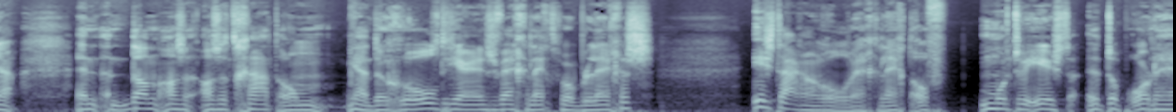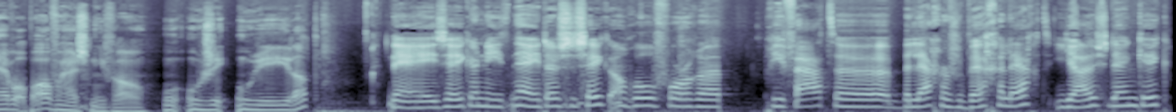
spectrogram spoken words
Ja, en dan als, als het gaat om ja, de rol die er is weggelegd voor beleggers. Is daar een rol weggelegd? Of moeten we eerst het op orde hebben op overheidsniveau? Hoe, hoe, zie, hoe zie je dat? Nee, zeker niet. Nee, er is zeker een rol voor eh, private beleggers weggelegd. Juist, denk ik.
